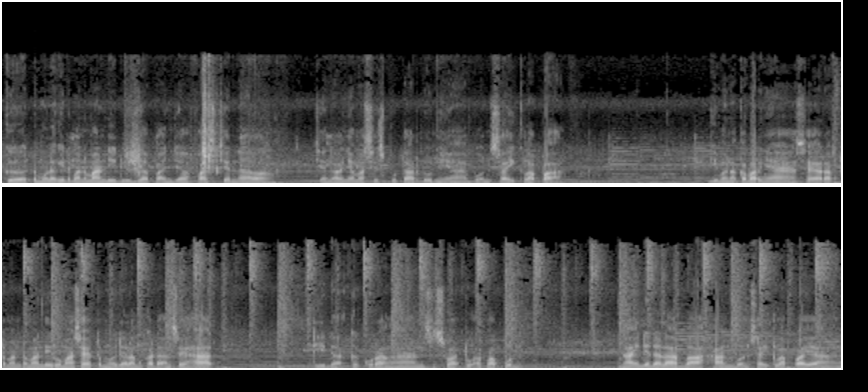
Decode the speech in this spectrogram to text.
ketemu lagi teman-teman di Panja Fast Channel. Channelnya masih seputar dunia bonsai kelapa. Gimana kabarnya? Saya harap teman-teman di rumah saya temui dalam keadaan sehat tidak kekurangan sesuatu apa pun. Nah ini adalah bahan bonsai kelapa yang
